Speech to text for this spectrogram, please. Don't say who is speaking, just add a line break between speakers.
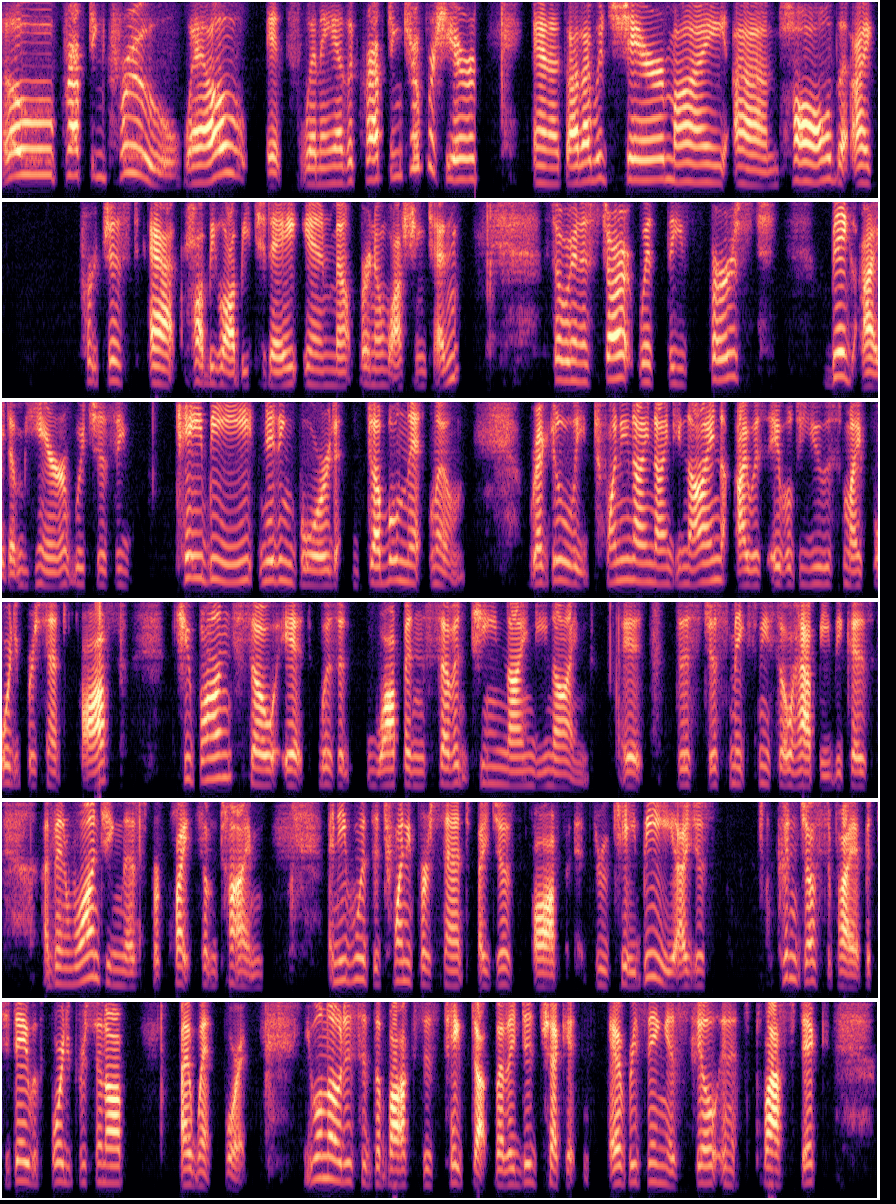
Hello, crafting crew. Well, it's Linnea the crafting trooper here, and I thought I would share my um, haul that I purchased at Hobby Lobby today in Mount Vernon, Washington. So we're going to start with the first big item here, which is the KB knitting board double knit loom. Regularly $29.99. I was able to use my 40% off coupon, so it was a whopping $17.99. It this just makes me so happy because I've been wanting this for quite some time. And even with the 20% I just off through KB, I just couldn't justify it. But today with 40% off, I went for it. You will notice that the box is taped up, but I did check it. Everything is still in its plastic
